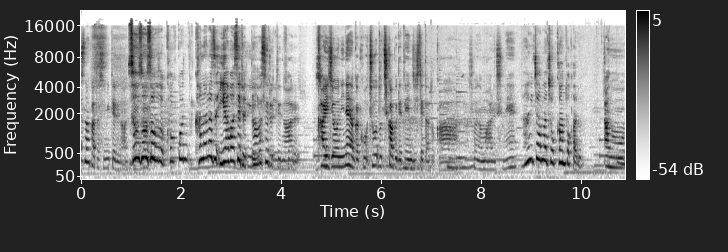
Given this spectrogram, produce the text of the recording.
ずなんか私見てるなそうそうそうそうここ必ず居合わせるっていう居合わせるっていうのはある。会場にねなんかこうちょうど近くで展示してたとか、そういうのもあるしね。なぎちゃんは直感とかある？あの、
